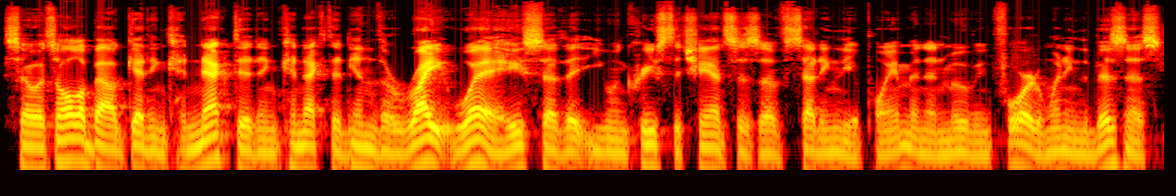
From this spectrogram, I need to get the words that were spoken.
So it's all about getting connected and connected in the right way so that you increase the chances of setting the appointment and moving forward and winning the business.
